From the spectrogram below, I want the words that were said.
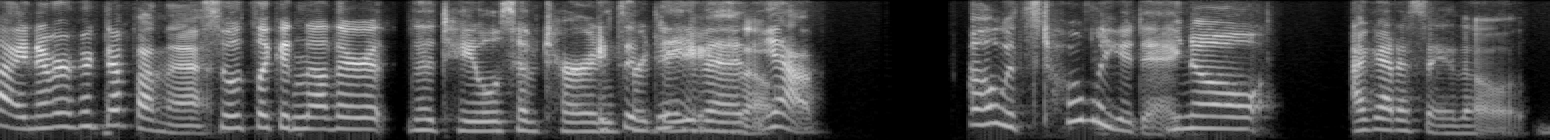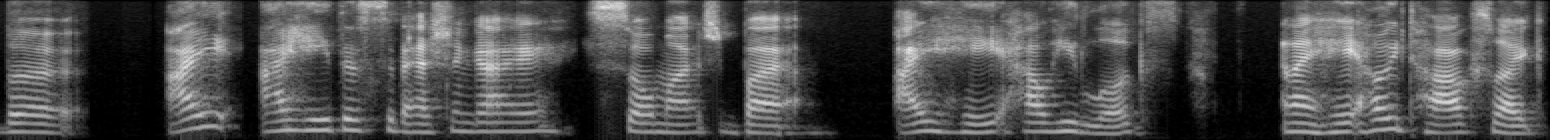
I never picked up on that. So it's like another, the tables have turned It's for dig, David. though. Yeah. Oh, it's totally a day. You know, I gotta say though, the I I hate this Sebastian guy so much, but I hate how he looks, and I hate how he talks like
